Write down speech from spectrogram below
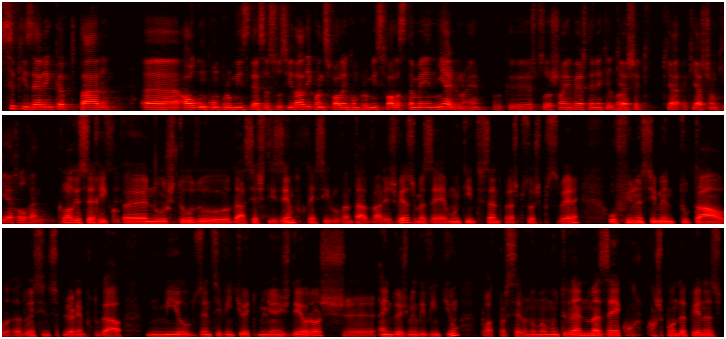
se quiserem captar uh, algum compromisso dessa sociedade e quando se fala em compromisso fala-se também em dinheiro, não é? Porque as pessoas só investem naquilo claro. que, acha que, que, acham que é relevante. Cláudio Serrico, uh, no estudo dá-se este exemplo que tem sido levantado várias vezes, mas é muito interessante para as pessoas perceberem. O financiamento total ah, do ensino superior em Portugal de 1.228 milhões de euros uh, em 2021, pode parecer um número muito grande, mas é corresponde apenas,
